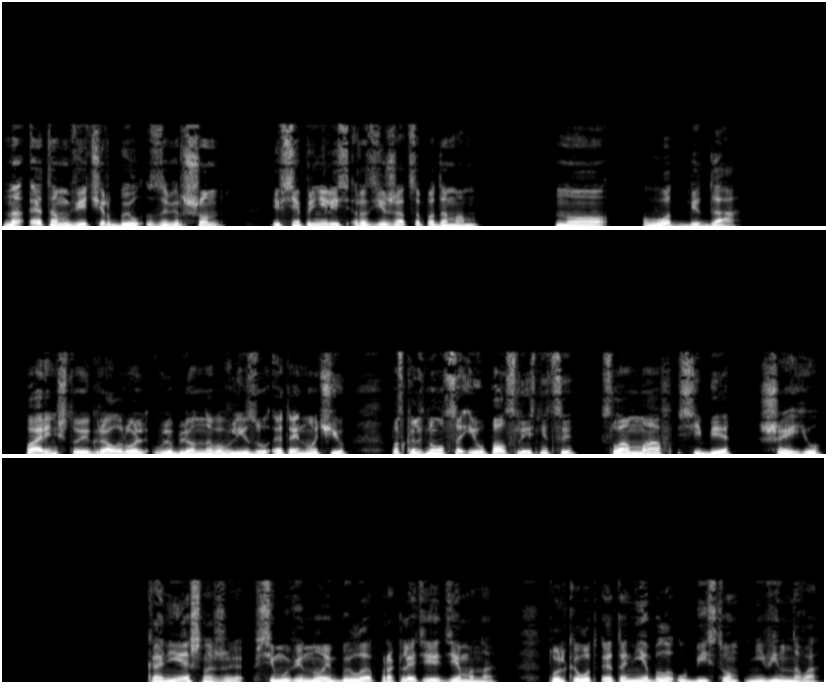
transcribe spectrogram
На этом вечер был завершен, и все принялись разъезжаться по домам. Но вот беда. Парень, что играл роль влюбленного в Лизу этой ночью, поскользнулся и упал с лестницы, сломав себе шею. Конечно же, всему виной было проклятие демона, только вот это не было убийством невинного.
